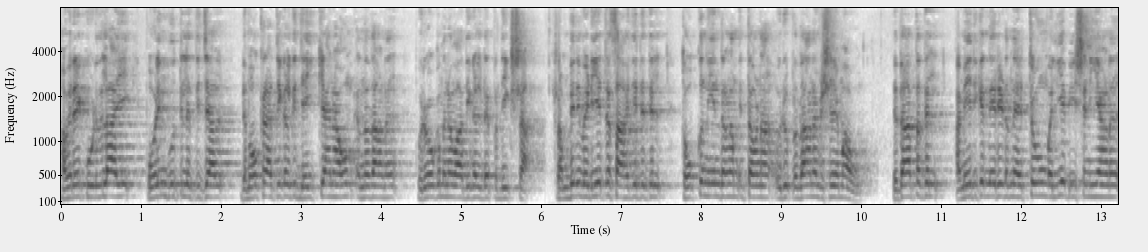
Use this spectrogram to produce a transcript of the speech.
അവരെ കൂടുതലായി പോളിംഗ് ബൂത്തിലെത്തിച്ചാൽ ഡെമോക്രാറ്റുകൾക്ക് ജയിക്കാനാവും എന്നതാണ് പുരോഗമനവാദികളുടെ പ്രതീക്ഷ. ട്രംപിന് വെടിയേറ്റ സാഹചര്യത്തിൽ തോക്ക് നിയന്ത്രണം ഇത്തവണ ഒരു പ്രധാന വിഷയമാവും. യഥാർത്ഥത്തിൽ അമേരിക്ക നേരിടുന്ന ഏറ്റവും വലിയ ഭീഷണിയാണ്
